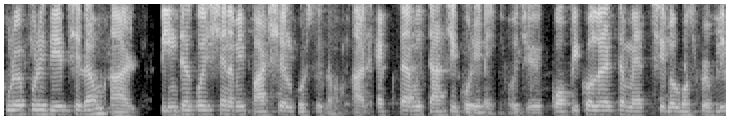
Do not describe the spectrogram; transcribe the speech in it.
পুরোপুরি দিয়েছিলাম আর তিনটা কোয়েশ্চেন আমি পার্শিয়াল করছিলাম। আর একটা আমি টাচই করি নাই। ওই যে কপি কলের একটা ম্যাথ ছিল মোস্ট প্রবলি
